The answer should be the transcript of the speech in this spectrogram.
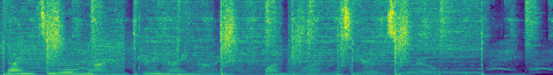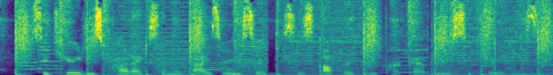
909-399-1100. Securities products and advisory services offered through Park Avenue Securities,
